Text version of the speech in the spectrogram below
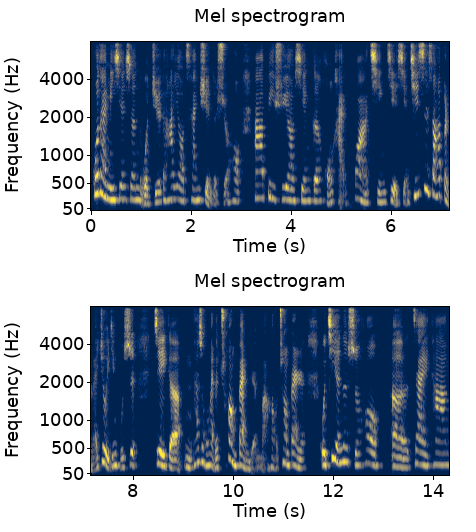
郭台铭先生，我觉得他要参选的时候，他必须要先跟红海划清界限。其实事实上，他本来就已经不是这个，嗯，他是红海的创办人嘛，哈，创办人。我记得那时候，呃，在他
